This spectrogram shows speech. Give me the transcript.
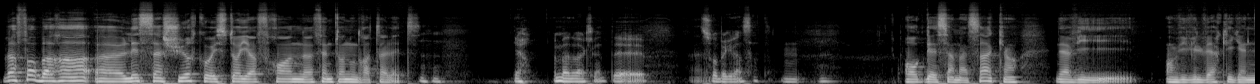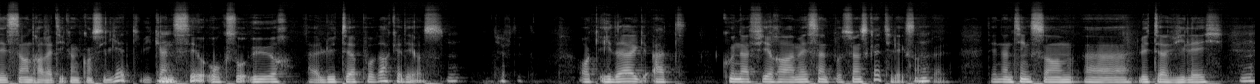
varför bara uh, läsa kyrkohistoria från uh, 1500-talet? Ja, men verkligen. Det är så begränsat. Mm. Och det är samma sak hein, när vi, om vi vill verkligen läsa andra Vatikankonciliet. Vi kan Mm. se också hur Luther påverkade oss. Mm. Häftigt. Och idag att kunna fira mässan på svenska till exempel. Det är någonting som uh, Luther ville Mm.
